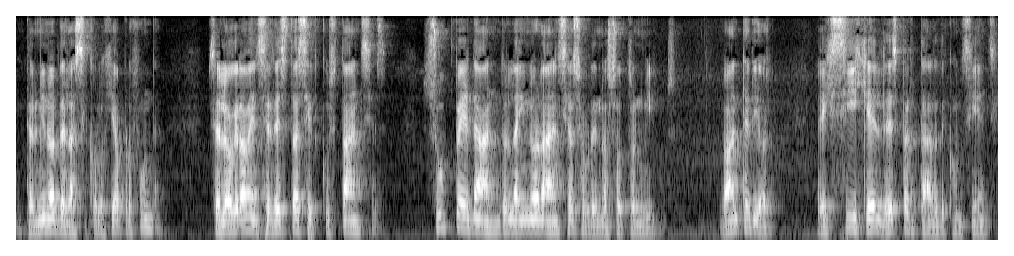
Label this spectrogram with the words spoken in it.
En términos de la psicología profunda, se logra vencer estas circunstancias superando la ignorancia sobre nosotros mismos. Lo anterior exige el despertar de conciencia.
